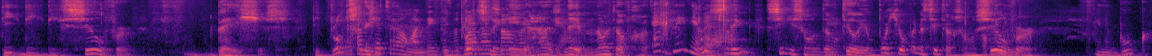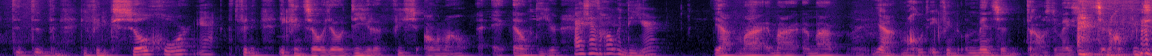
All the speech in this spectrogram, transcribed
die, die, die zilverbeestjes. Die Die Ja, dat is plotseling, je trauma. Ik denk dat we daar plotseling zo in je huis. ja. Nee, we hebben het nooit over gehad. Echt niet? Jawel. Plotseling zie je zo'n, dan Ja. til je een potje op en dan zit daar zo'n zilver. Of in een boek. Die- vind ik zo goor. Ja. Dat vind ik, ik vind sowieso dieren vies, allemaal. E- Elk dier. Wij zijn toch ook een dier? Ja, maar, maar, maar, ja, maar goed, ik vind mensen, trouwens de meeste mensen zijn ook vies.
